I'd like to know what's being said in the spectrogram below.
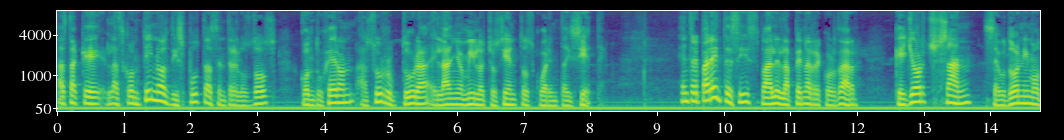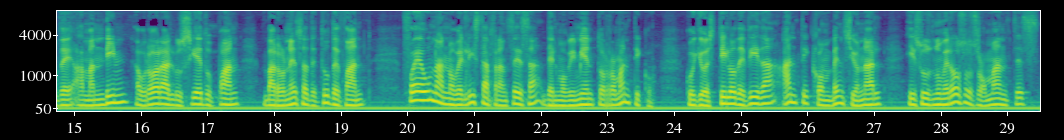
hasta que las continuas disputas entre los dos condujeron a su ruptura el año 1847. Entre paréntesis, vale la pena recordar que George Sand, seudónimo de Amandine Aurora Lucie Dupin, baronesa de Tudefant, fue una novelista francesa del movimiento romántico, cuyo estilo de vida anticonvencional y sus numerosos romances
